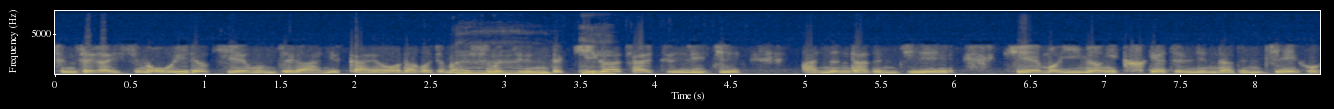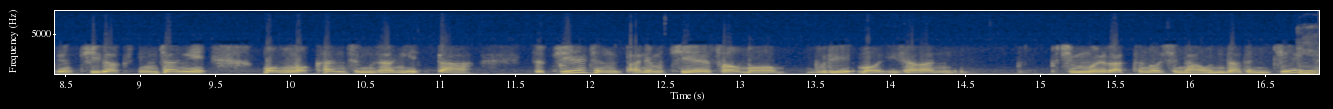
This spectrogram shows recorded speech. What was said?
증세가 있으면 오히려 기회 문제가 아닐까요?라고 이제 말씀을 음. 드리는데 귀가 네. 잘 들리지 않는다든지 귀에 뭐 이명이 크게 들린다든지 혹은 귀가 굉장히 먹먹한 증상이 있다. 귀에 증 아니면 귀에서 뭐 물이 뭐 이상한 진물 같은 것이 나온다든지 예.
